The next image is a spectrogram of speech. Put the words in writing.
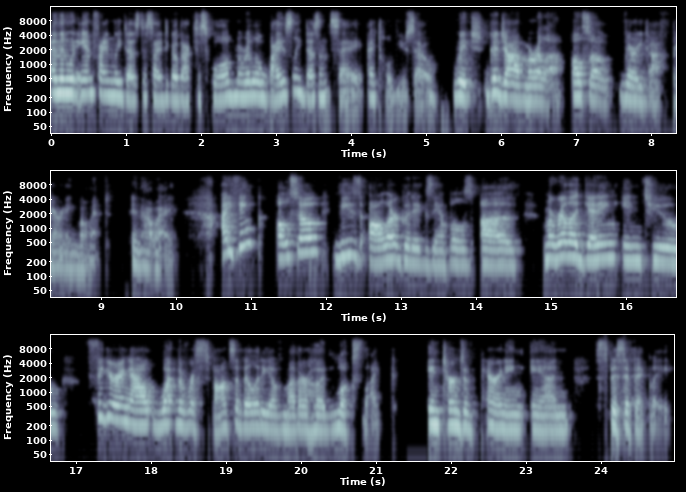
And then when Anne finally does decide to go back to school, Marilla wisely doesn't say, I told you so. Which, good job, Marilla. Also, very mm-hmm. tough parenting moment in that way. I think also these all are good examples of Marilla getting into figuring out what the responsibility of motherhood looks like in terms of parenting and specifically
